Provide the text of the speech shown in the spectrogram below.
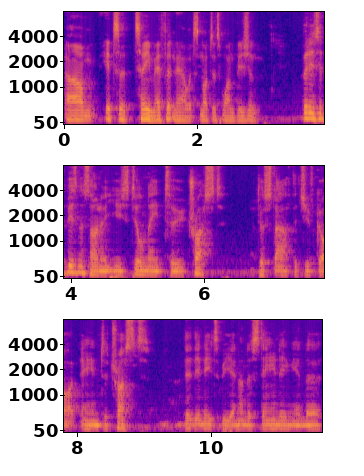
um, it's a team effort now. It's not just one vision. But as a business owner, you still need to trust the staff that you've got and to trust there, there needs to be an understanding and a,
